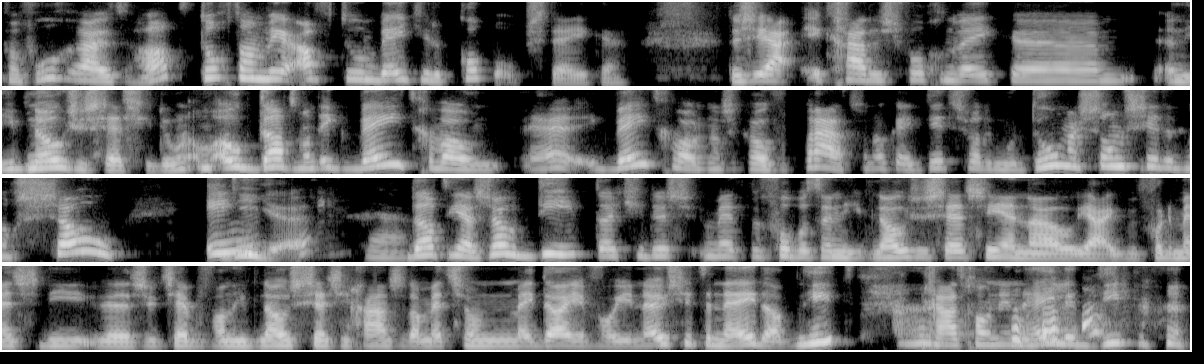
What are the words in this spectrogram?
van vroeger uit had, toch dan weer af en toe een beetje de kop opsteken. Dus ja, ik ga dus volgende week uh, een hypnosesessie doen. Om ook dat, want ik weet gewoon, hè, ik weet gewoon als ik over praat van oké, dit is wat ik moet doen. Maar soms zit het nog zo in je. Dat ja, zo diep dat je dus met bijvoorbeeld een hypnosesessie. En nou ja, voor de mensen die uh, zoiets hebben van hypnosesessie, gaan ze dan met zo'n medaille voor je neus zitten? Nee, dat niet. Je gaat gewoon in een hele diepe,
